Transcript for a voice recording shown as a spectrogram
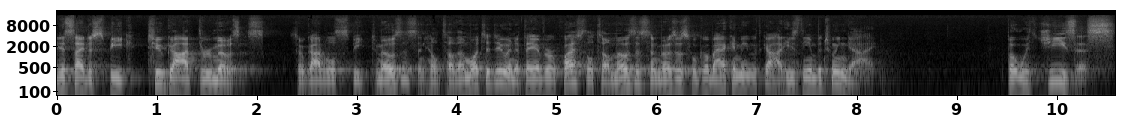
decide to speak to God through Moses. So God will speak to Moses and he'll tell them what to do. And if they have a request, they'll tell Moses, and Moses will go back and meet with God. He's the in between guy. But with Jesus,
